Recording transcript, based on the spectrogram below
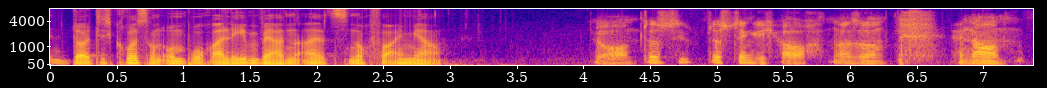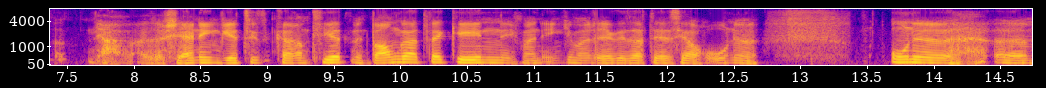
deutlich größeren Umbruch erleben werden als noch vor einem Jahr. Ja, das, das denke ich auch. Also, genau. Ja, also Scherning wird garantiert mit Baumgart weggehen. Ich meine, irgendjemand hat ja gesagt, der ist ja auch ohne, ohne, ähm,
